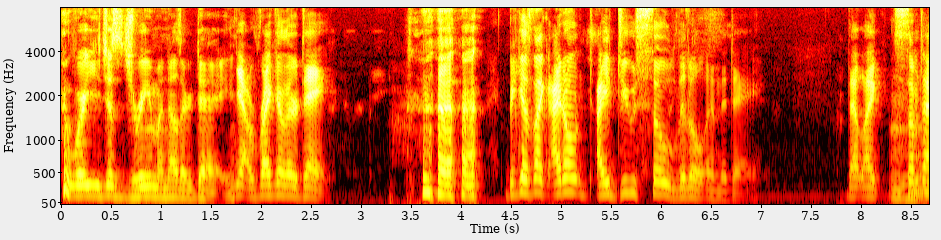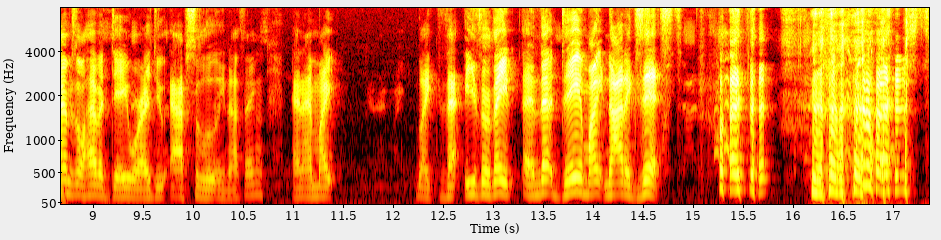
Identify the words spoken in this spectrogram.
where you just dream another day. yeah, regular day. because like I don't I do so little in the day that like mm-hmm. sometimes I'll have a day where I do absolutely nothing and I might like that either they and that day might not exist.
